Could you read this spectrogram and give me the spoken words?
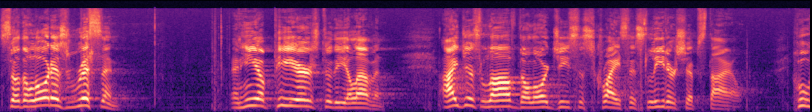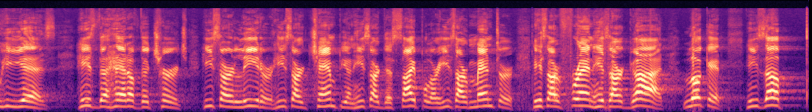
so the Lord has risen, and he appears to the eleven. I just love the Lord Jesus Christ, his leadership style, who he is. He's the head of the church. He's our leader. He's our champion. He's our discipler. He's our mentor. He's our friend. He's our God. Look it. He's up.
